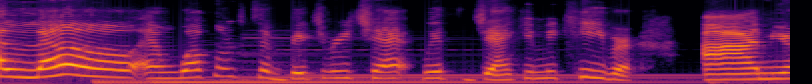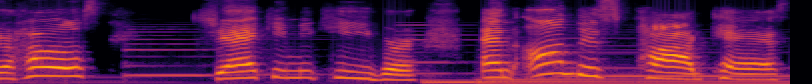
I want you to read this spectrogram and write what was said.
Hello, and welcome to Victory Chat with Jackie McKeever. I'm your host, Jackie McKeever. And on this podcast,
